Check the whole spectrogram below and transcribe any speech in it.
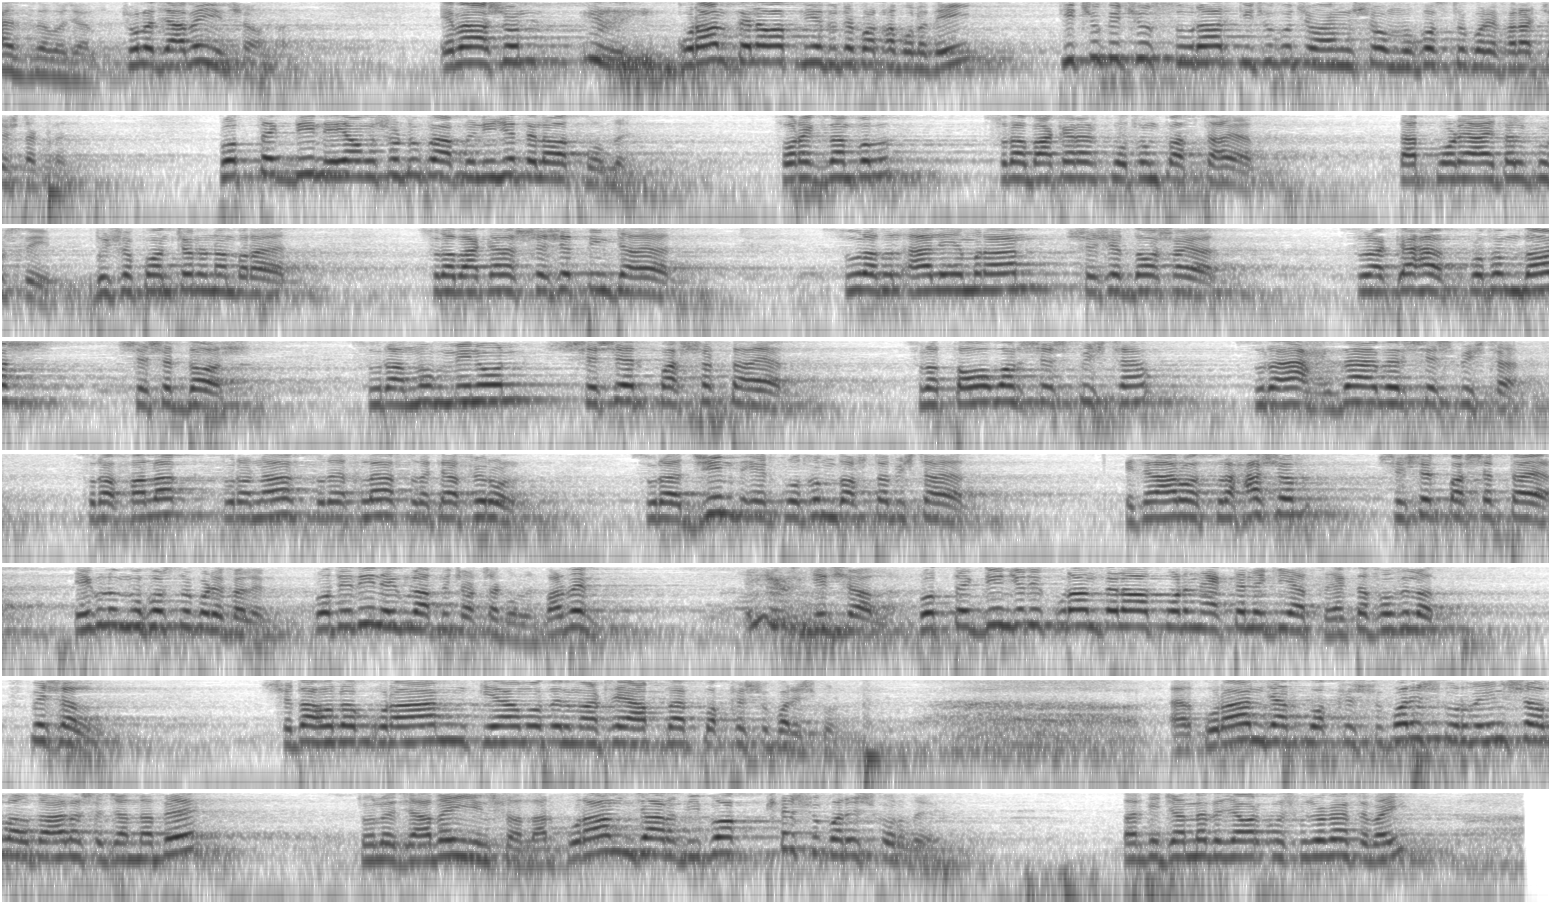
আজ্জা ওয়া জাল চলে যাবে, ইনশাআল্লাহ। এবার আসুন, কোরআন তেলাওয়াত নিয়ে দুটো কথা বলে দেই। কিছু কিছু সুরার কিছু কিছু অংশ মুখস্থ করে ফেলার চেষ্টা করেন। প্রত্যেক দিন এই অংশটুকু আপনি নিজে তেলাওয়াত করবেন। ফর এক্সাম্পল, সুরা বাকারার প্রথম পাঁচটা আয়াত, তারপরে আয়তাল কুরসি, দুইশো পঞ্চান্ন নম্বর আয়াত, সুরা বাকারার শেষের তিনটা আয়াত, সুরাতুল আলী ইমরান, শেষের দশ আয়াত, সুরা কাহাফ, প্রথম দশ, শেষের দশ, সুরা মুহমিনুন শেষের পাঁচ সাতটা আয়াত সুরা তওবার শেষ পৃষ্ঠা, সুরা আহজাবের শেষ পৃষ্ঠা, সুরা ফালাক, সুরা নাস, সুরা ইখলাস, সুরা কাফিরুন, সুরা জিন এর প্রথম দশটা বিশটা আয়াত। এছাড়া আরও সুরা হাসর শেষের পাঁচ সাতটা আয়াত। এগুলো মুখস্থ করে ফেলেন। প্রতিদিন এগুলো আপনি চর্চা করবেন। পারবেন? ইনশাআল্লাহ। প্রত্যেক দিন যদি কোরআন তেলাওয়াত করেন একটা নেকি আছে, একটা ফজিলত, স্পেশাল। সেটা হলো কোরআন কেয়ামতের মাঠে আপনার পক্ষে সুপারিশ করবে আর কোরআন যার পক্ষে সুপারিশ করবে, ইনশাআল্লাহ তাহলে সে জান্নাতে চলে যাবেই ইনশাল্লাহ আর কোরআন যার বিপক্ষে সুপারিশ করবে, তার কি জান্নাতে যাওয়ার কোনো সুযোগ আছে ভাই?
